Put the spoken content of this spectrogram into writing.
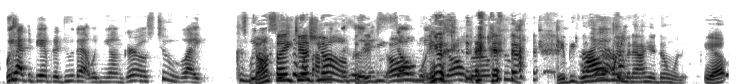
we have to be able to do that with young girls too. Like, cause we Don't say just about young, because motherhood it be in so old, it be old girls too. It be grown Yeah. women out here doing it. Yep.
